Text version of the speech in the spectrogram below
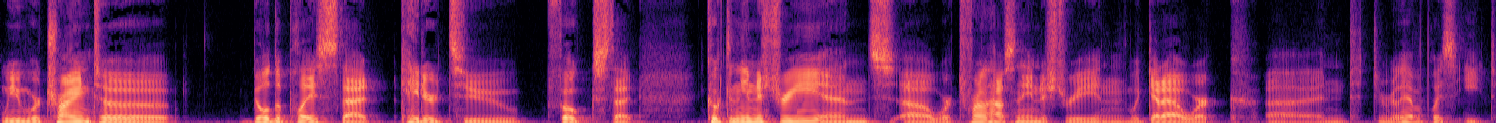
we were trying to build a place that catered to folks that cooked in the industry and uh, worked front of the house in the industry and would get out of work uh, and didn't really have a place to eat.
